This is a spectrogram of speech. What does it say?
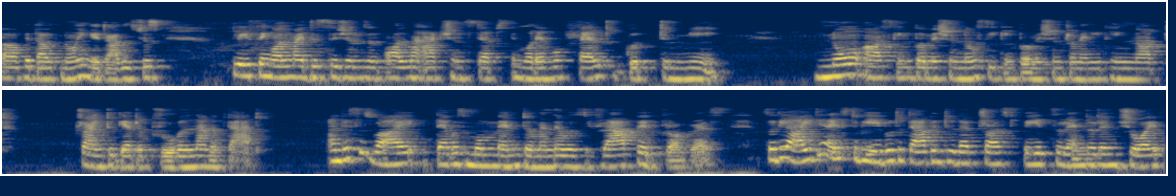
uh, without knowing it. I was just placing all my decisions and all my action steps in whatever felt good to me. No asking permission, no seeking permission from anything, not trying to get approval, none of that. And this is why there was momentum and there was rapid progress. So the idea is to be able to tap into that trust, faith, surrender, and joy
